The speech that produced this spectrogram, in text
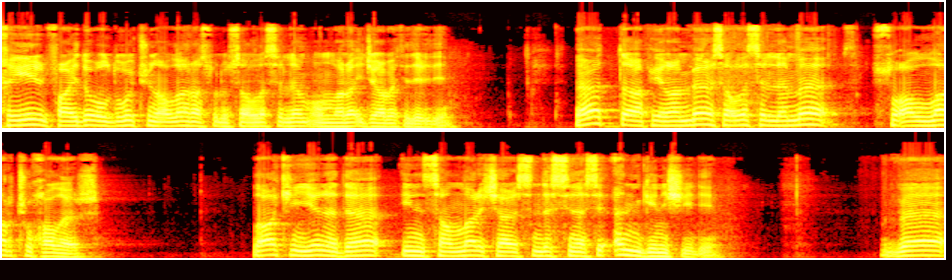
xeyir, fayda olduğu üçün Allah Rasulü sellem onlara icabət edirdi. Və hətta Peyğəmbər sellemə suallar çoxalır. Lakin yenə də insanlar içərisində sinəsi ən geniş idi. Və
